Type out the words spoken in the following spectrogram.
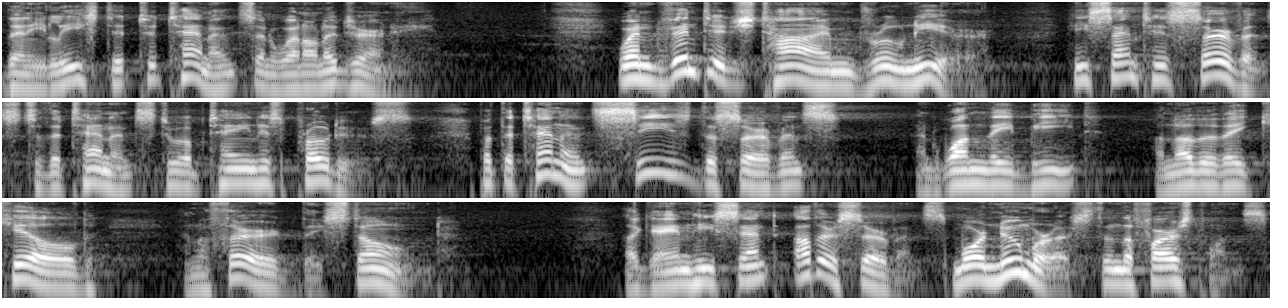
Then he leased it to tenants and went on a journey. When vintage time drew near, he sent his servants to the tenants to obtain his produce. But the tenants seized the servants, and one they beat, another they killed, and a third they stoned. Again, he sent other servants, more numerous than the first ones,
